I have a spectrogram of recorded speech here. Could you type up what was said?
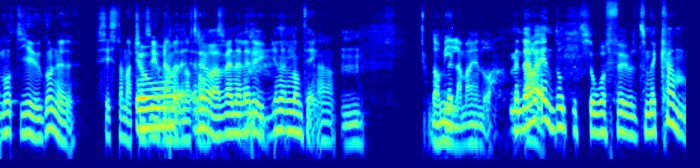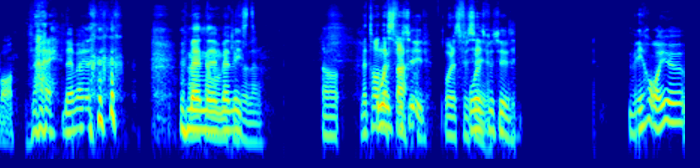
mot Djurgården nu? Sista matchen så gjorde han Jo, väl något sånt. röven eller ryggen eller någonting. Ja. Mm. De gillar man ju ändå. Men det Ja. var ändå inte så fult som det kan vara. Nej, Det var... det men vara men mycket visst, ja. Men ta årets nästa. frisyr. Årets frisyr. Årets frisyr. Vi har ju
